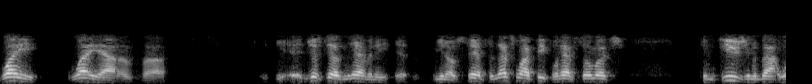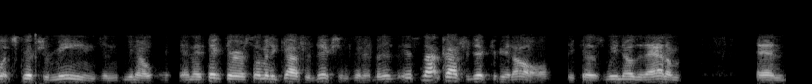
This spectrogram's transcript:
way, way out of. Uh, it just doesn't have any, you know, sense, and that's why people have so much confusion about what Scripture means, and you know, and they think there are so many contradictions in it. But it's not contradictory at all because we know that Adam and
